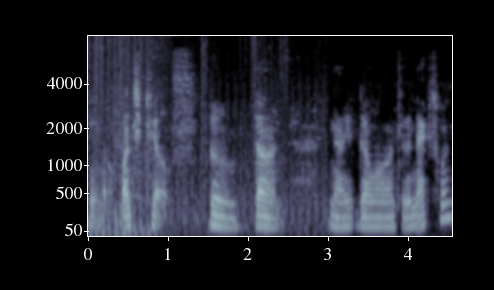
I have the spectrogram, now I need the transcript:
you know, bunch of kills. Boom, done. Now you go on to the next one.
